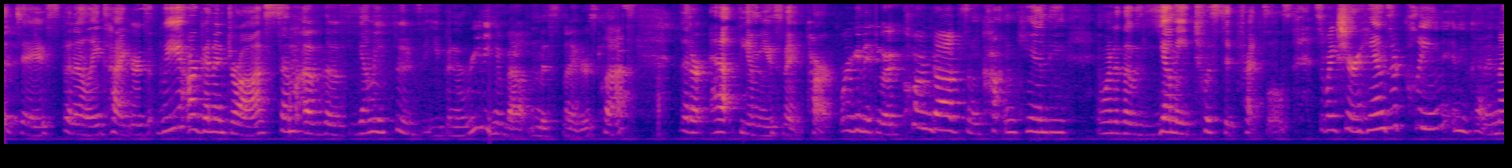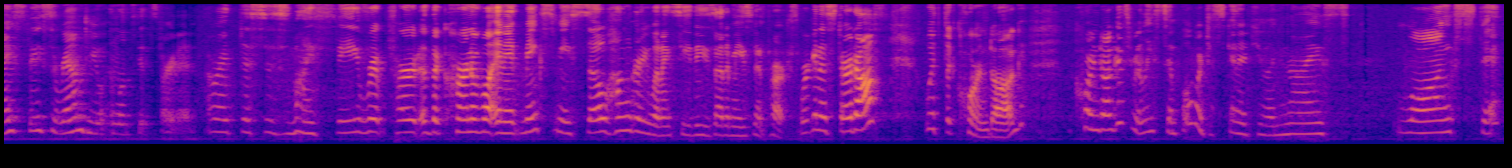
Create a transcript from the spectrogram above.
Today, Spinelli Tigers, we are going to draw some of those yummy foods that you've been reading about in Miss Snyder's class that are at the amusement park. We're going to do a corn dog, some cotton candy, and one of those yummy twisted pretzels. So make sure your hands are clean and you've got a nice space around you, and let's get started. All right, this is my favorite part of the carnival, and it makes me so hungry when I see these at amusement parks. We're going to start off with the corn dog. The corn dog is really simple. We're just going to do a nice long stick.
